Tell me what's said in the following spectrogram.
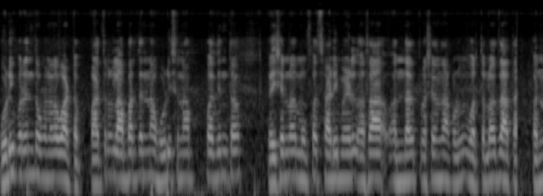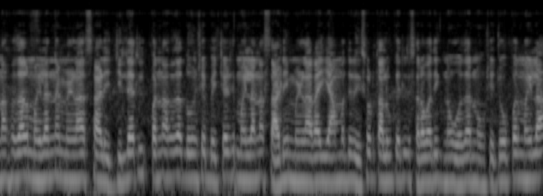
होळीपर्यंत होणारं वाटप पात्र लाभार्थ्यांना होळी सणापर्यंत रेशनवर मोफत साडी मिळेल असा अंदाज प्रशासनाकडून वर्तवला जात आहे. पन्नास हजार महिलांना मिळणार साडी. जिल्ह्यातील पन्नास हजार दोनशे बेचाळीस महिलांना साडी मिळणार आहे. यामध्ये रिसोड तालुक्यातील सर्वाधिक नऊ हजार नऊशे चोपन्न महिला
